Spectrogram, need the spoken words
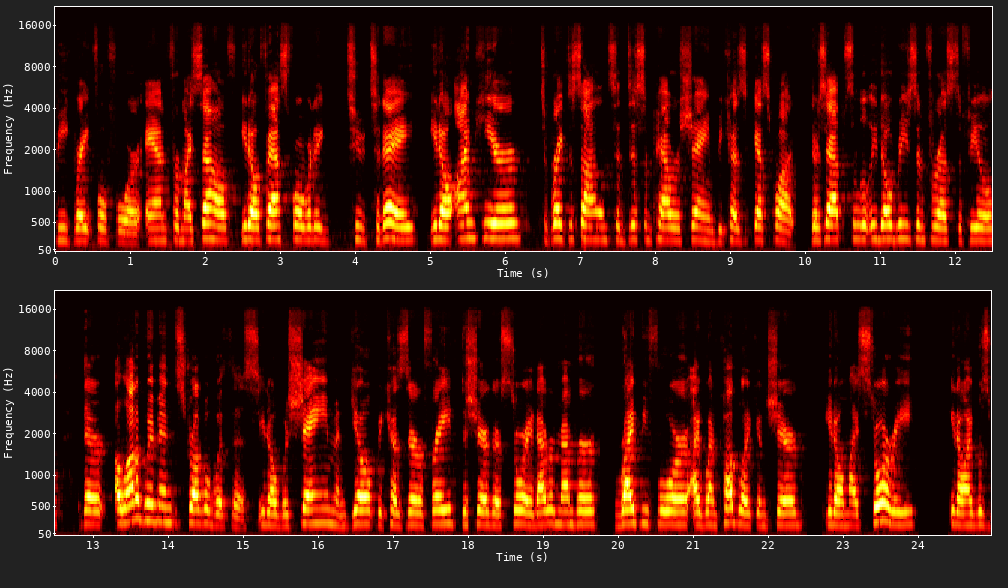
be grateful for. And for myself, you know, fast forwarding to today, you know, I'm here to break the silence and disempower shame because guess what? There's absolutely no reason for us to feel there a lot of women struggle with this, you know, with shame and guilt because they're afraid to share their story. And I remember right before I went public and shared, you know, my story, you know, I was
